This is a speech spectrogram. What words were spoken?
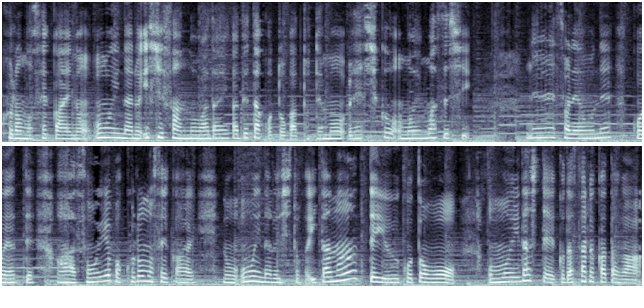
黒の世界の大いなる医師さんの話題が出たことがとても嬉しく思いますし、ね、それをね、こうやって、ああ、そういえば黒の世界の大いなる人がいたなっていうことを思い出してくださる方が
